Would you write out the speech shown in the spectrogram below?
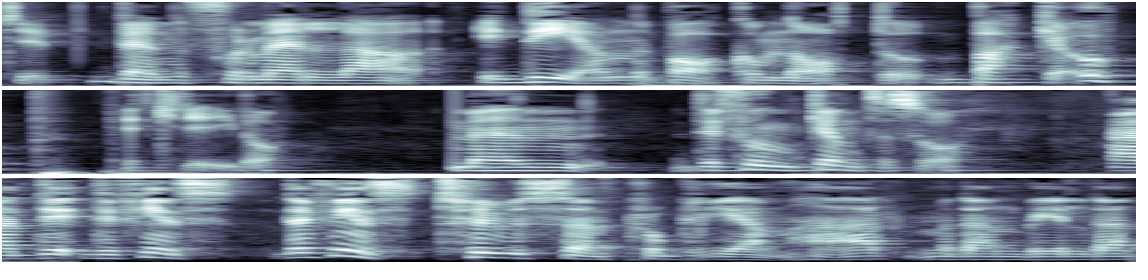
typ den formella idén bakom NATO backa upp ett krig då. Men det funkar inte så. Det, det, finns, det finns tusen problem här med den bilden.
